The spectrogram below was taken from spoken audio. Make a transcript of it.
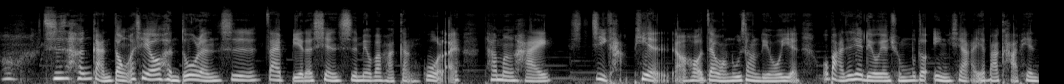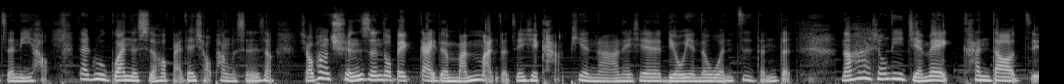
哦，其实很感动，而且有很多人是在别的县市没有办法赶过来，他们还寄卡片，然后在网络上留言。我把这些留言全部都印下来，也把卡片整理好，在入关的时候摆在小胖的身上。小胖全身都被盖得满满的这些卡片啊，那些留言的文字等等。然后他的兄弟姐妹看到这，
